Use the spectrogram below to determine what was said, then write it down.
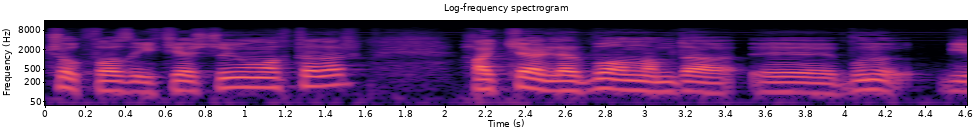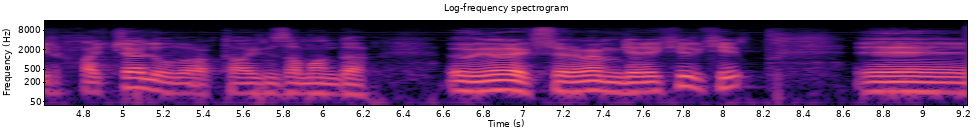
Çok fazla ihtiyaç duymamaktalar. Hakkariler bu anlamda e, bunu bir Hakkari olarak da aynı zamanda övünerek söylemem gerekir ki e,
